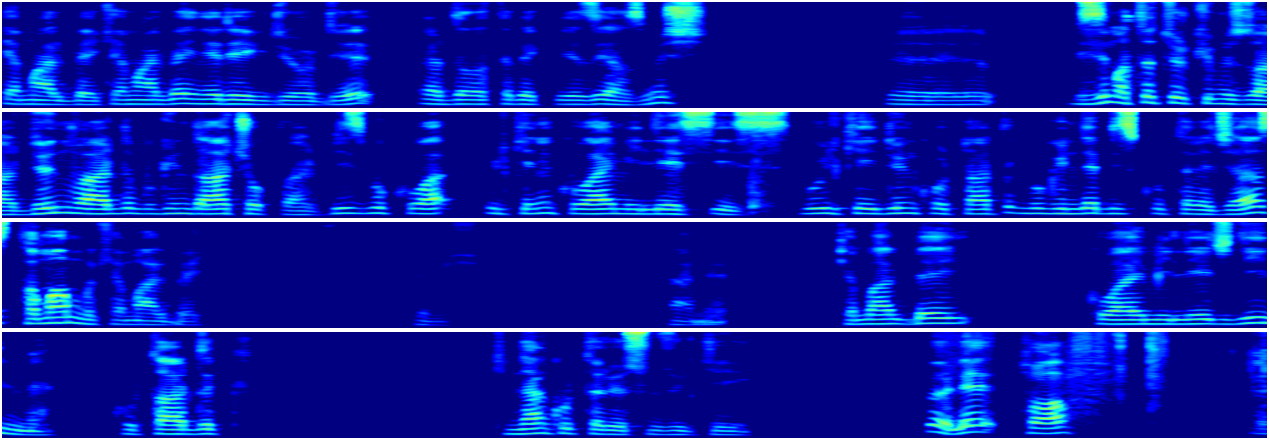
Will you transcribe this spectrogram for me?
Kemal Bey, Kemal Bey nereye gidiyor diye Erdal Atabek yazı yazmış. Bizim Atatürk'ümüz var. Dün vardı, bugün daha çok var. Biz bu kuva- ülkenin kuvayi milliyesiyiz. Bu ülkeyi dün kurtardık, bugün de biz kurtaracağız. Tamam mı Kemal Bey? Demiş. Yani Kemal Bey kuvayi milliyeci değil mi? Kurtardık. Kimden kurtarıyorsunuz ülkeyi? Böyle tuhaf e,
